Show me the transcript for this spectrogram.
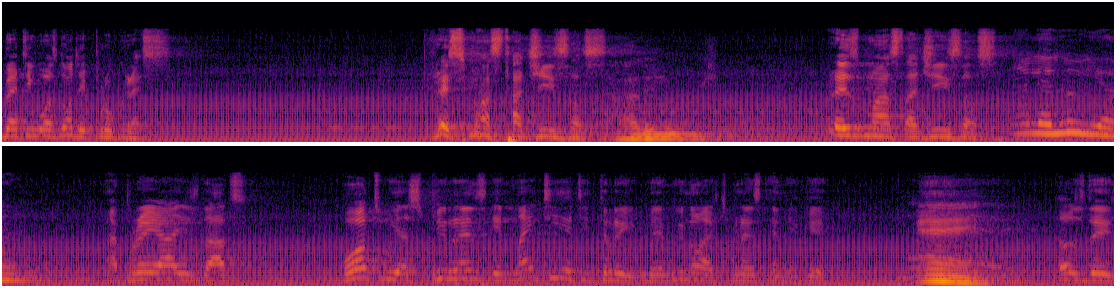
but it was not a progress. Praise Master Jesus. Hallelujah. Praise Master Jesus. Hallelujah. My prayer is that what we experienced in 1983, may we not experience them again. Amen. Those days,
